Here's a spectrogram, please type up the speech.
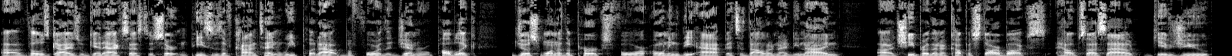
Uh, those guys will get access to certain pieces of content we put out before the general public. Just one of the perks for owning the app. It's $1.99, uh, cheaper than a cup of Starbucks, helps us out, gives you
